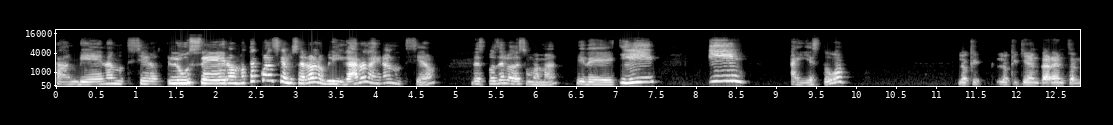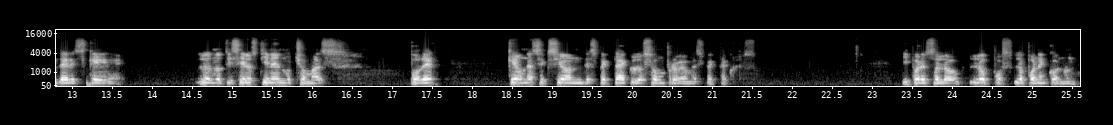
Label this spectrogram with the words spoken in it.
también a noticieros. Lucero, ¿no te acuerdas que a Lucero lo obligaron a ir al noticiero después de lo de su mamá? Y de, y, y, ahí estuvo lo que, lo que quieren dar a entender es que los noticieros tienen mucho más poder que una sección de espectáculos o un programa de espectáculos. Y por eso lo, lo, lo ponen con, un,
